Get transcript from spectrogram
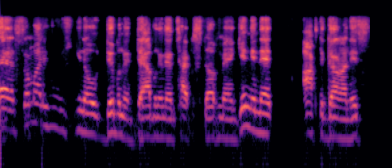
As somebody who's you know dibbling and dabbling in that type of stuff, man, getting in that octagon, it's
